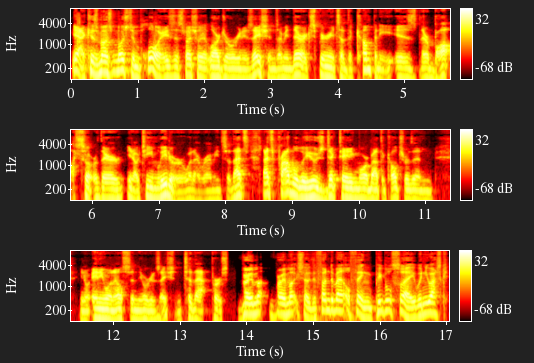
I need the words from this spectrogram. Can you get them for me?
Yeah, because most most employees, especially at larger organizations, I mean, their experience of the company is their boss or their you know team leader or whatever. I mean, so that's that's probably who's dictating more about the culture than you know anyone else in the organization to that person. Very much, very much so. The fundamental thing people say when you ask,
